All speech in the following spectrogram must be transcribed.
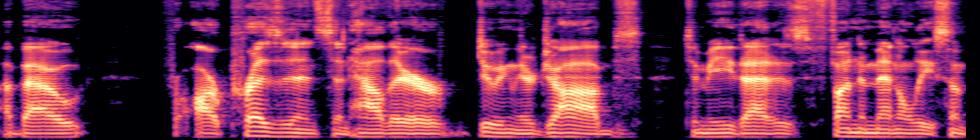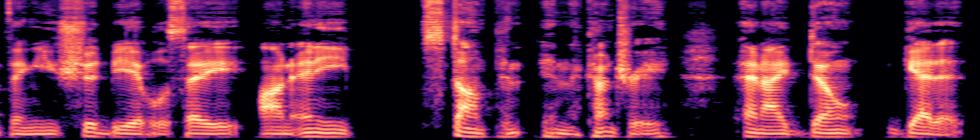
about our presidents and how they're doing their jobs, to me that is fundamentally something you should be able to say on any stump in, in the country, and I don't get it.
